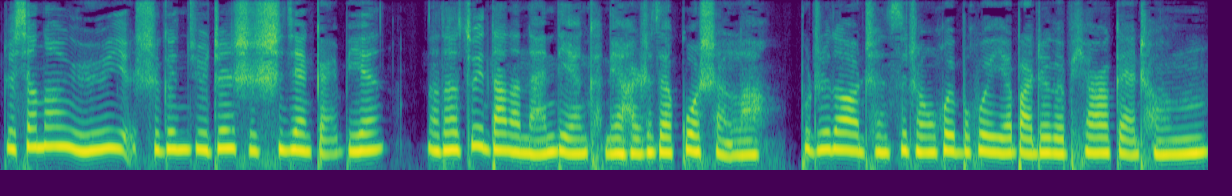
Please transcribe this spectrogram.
这相当于也是根据真实事件改编，那它最大的难点肯定还是在过审了。不知道陈思诚会不会也把这个片儿改成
